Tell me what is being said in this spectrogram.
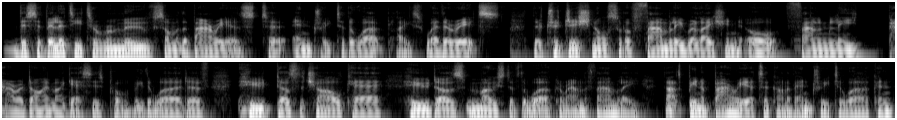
this ability to remove some of the barriers to entry to the workplace, whether it's the traditional sort of family relation or family paradigm, I guess, is probably the word of who does the childcare, who does most of the work around the family. That's been a barrier to kind of entry to work. And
